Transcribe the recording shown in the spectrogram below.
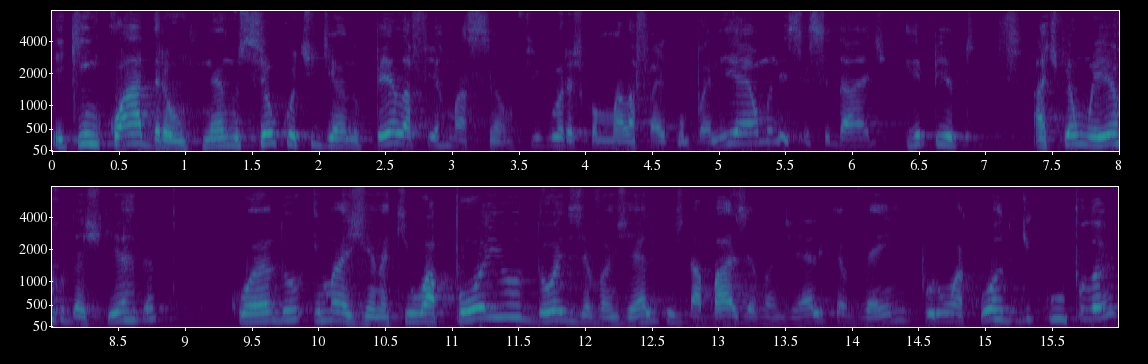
e que enquadram né, no seu cotidiano pela afirmação figuras como Malafaia e companhia, é uma necessidade. Repito, acho que é um erro da esquerda quando imagina que o apoio dos evangélicos, da base evangélica, vem por um acordo de cúpula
